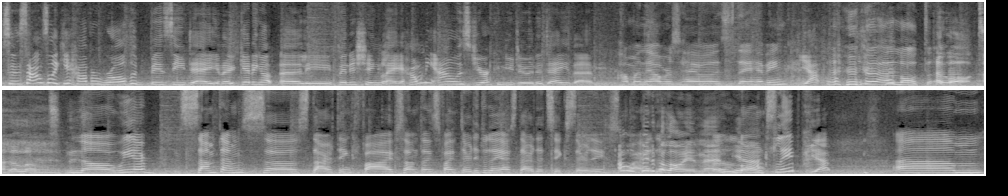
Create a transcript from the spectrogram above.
So it sounds like you have a rather busy day, you know, getting up early, finishing late. How many hours do you reckon you do in a day then? How many hours has they having? Yep. a lot. a lot, a lot. No, we are sometimes uh, starting five, sometimes five thirty. Today I started at six thirty. So Oh, I a bit of a lion then. A yeah. long sleep. Yep. Um,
